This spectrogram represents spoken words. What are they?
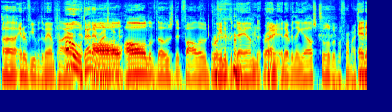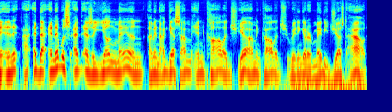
uh, interview with the vampire. Oh, that all, okay. all of those that followed, Queen of the Damned, Right. and, and everything else. It's a little bit before my time. And it, and it, I, that, and it was at, as a young man. I mean, I guess I'm in college. Yeah, I'm in college reading it, or maybe just out.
